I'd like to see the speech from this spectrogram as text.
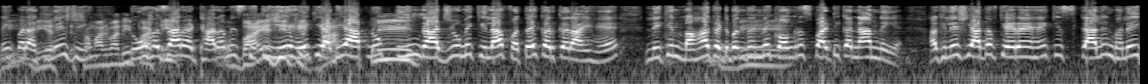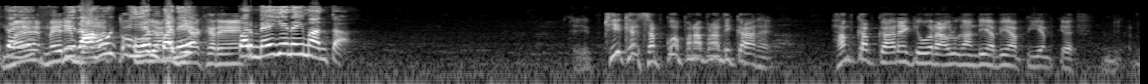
नहीं पर अखिलेश जी दो पार्टी 2018 में स्थिति ये है। कि अभी आप लोग तीन राज्यों में किला फतेह कर कर आए हैं लेकिन महागठबंधन में कांग्रेस पार्टी का नाम नहीं है। अखिलेश यादव कह रहे हैं कि स्टालिन भले ही कहे कहें कि राहुल तो पीएम बने पर मैं ये नहीं मानता। ठीक है सबको अपना अपना अधिकार है। हम कब कह रहे हैं कि वो राहुल गांधी अभी आप पीएम के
